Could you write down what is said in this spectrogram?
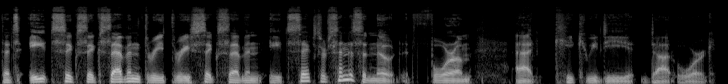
That's 866 733 6786. Or send us a note at forum at kqed.org.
